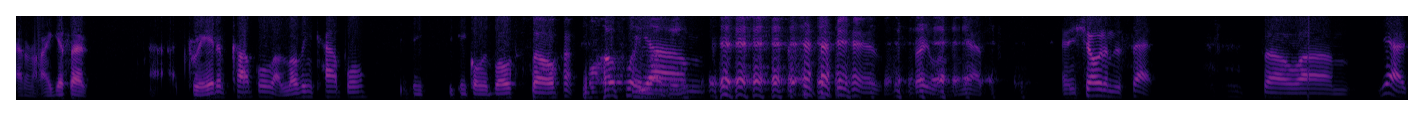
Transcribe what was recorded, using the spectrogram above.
I don't know. I guess a, a creative couple, a loving couple. You can you can call it both. So well, hopefully we, loving. Um, yes, very loving. Yes, and it showed in the set. So um, yeah, she,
